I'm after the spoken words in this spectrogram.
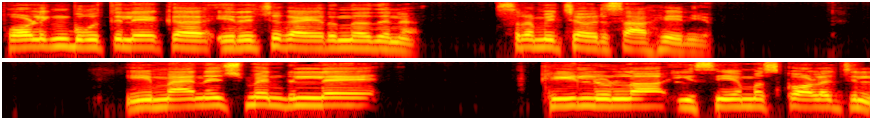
പോളിംഗ് ബൂത്തിലേക്ക് ഇരച്ചു കയറുന്നതിന് ശ്രമിച്ച ഒരു സാഹചര്യം. ഈ മാനേജ്മെന്റിലെ കീഴിലുള്ള ഇ സി എം എസ് കോളേജിൽ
